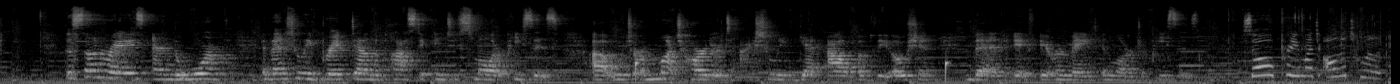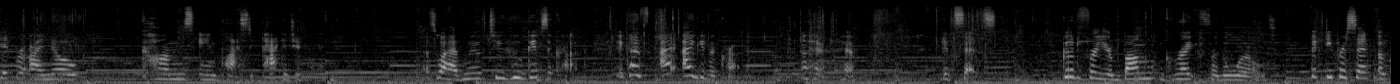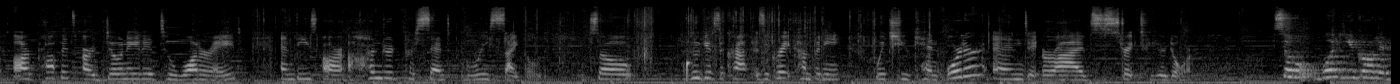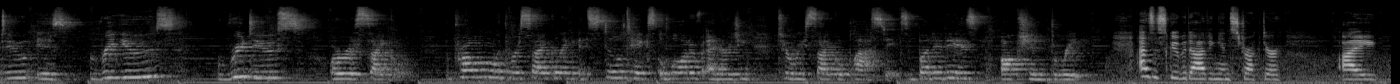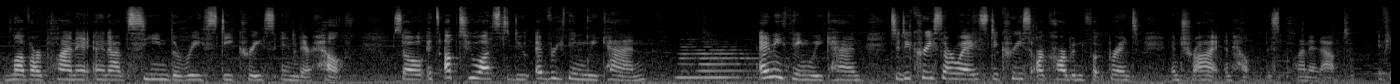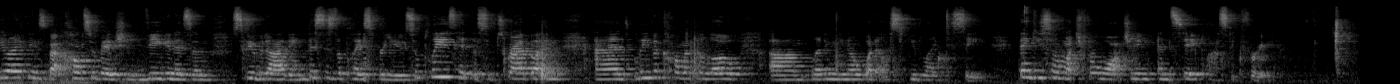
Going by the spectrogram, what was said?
The sun rays and the warmth eventually break down the plastic into smaller pieces, uh, which are much harder to actually get out of the ocean than if it remained in larger pieces. So pretty much all the toilet paper I know comes in plastic packaging. That's why I've moved to Who Gives a Crap, because I, I give a crap. Oh, here, here. It says, Good for your bum, great for the world. 50% of our profits are donated to WaterAid, and these are 100% recycled. So Who Gives a Crap is a great company which you can order and it arrives straight to your door. So what you gotta do is reuse, reduce, or recycle. The problem with recycling, it still takes a lot of energy to recycle plastics, but it is option three. As a scuba diving instructor, I love our planet and I've seen the reefs decrease in their health. So it's up to us to do everything we can, anything we can to decrease our waste, decrease our carbon footprint, and try and help this planet out. If you like things about conservation, veganism, scuba diving, this is the place for you. So please hit the subscribe button and leave a comment below um, letting me know what else you'd like to see. Thank you so much for watching and stay plastic free.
